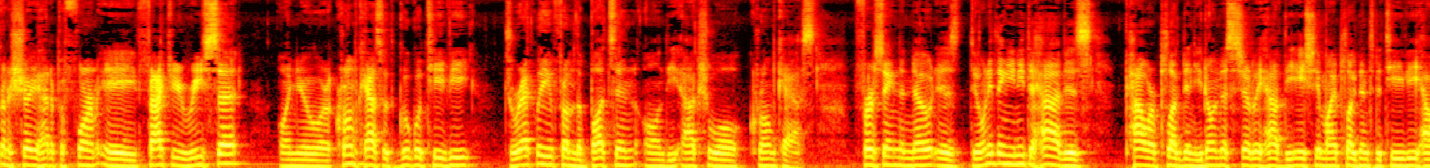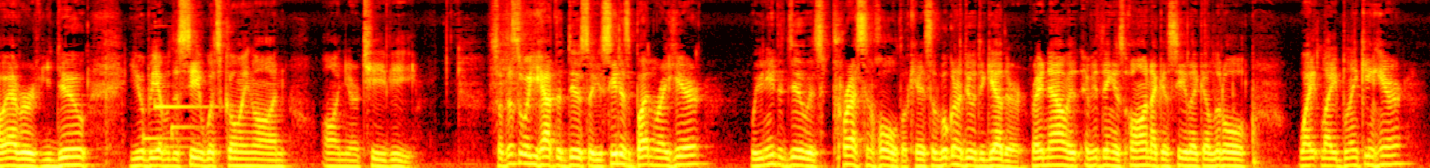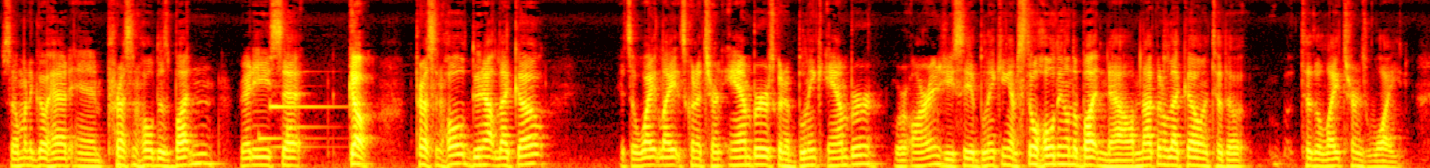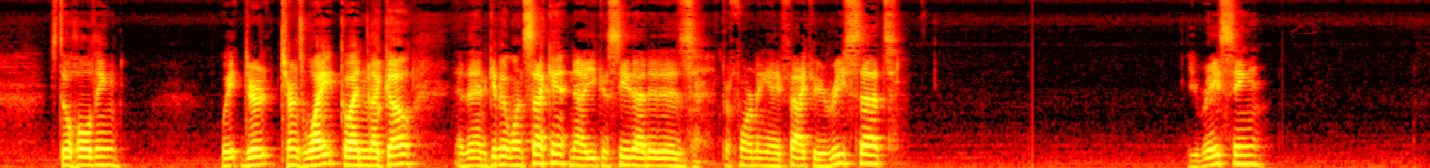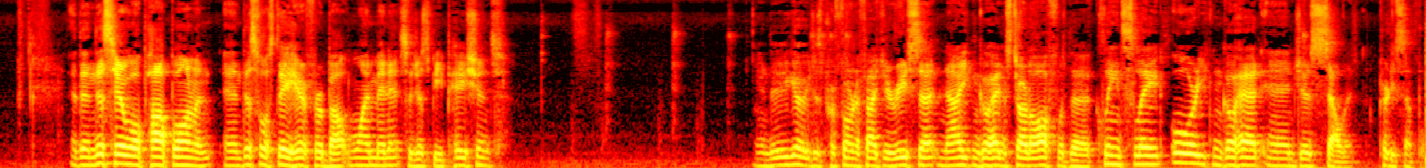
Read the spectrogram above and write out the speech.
going to show you how to perform a factory reset on your Chromecast with Google TV directly from the button on the actual Chromecast. First thing to note is the only thing you need to have is power plugged in. You don't necessarily have the HDMI plugged into the TV. However, if you do, you'll be able to see what's going on on your TV. So this is what you have to do. So you see this button right here? What you need to do is press and hold. Okay, so we're going to do it together. Right now, everything is on. I can see like a little white light blinking here. So I'm going to go ahead and press and hold this button. Ready, set, go. Press and hold, do not let go. It's a white light, it's going to turn amber, it's going to blink amber or orange. You see it blinking. I'm still holding on the button now. I'm not going to let go until the, until the light turns white. Still holding. Wait, turns white, go ahead and let go. And then give it one second. Now you can see that it is performing a factory reset. Erasing. And then this here will pop on and, and this will stay here for about one minute, so just be patient. And there you go, you just performed a factory reset. Now you can go ahead and start off with a clean slate or you can go ahead and just sell it. Pretty simple.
